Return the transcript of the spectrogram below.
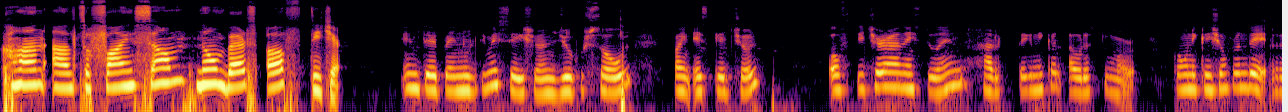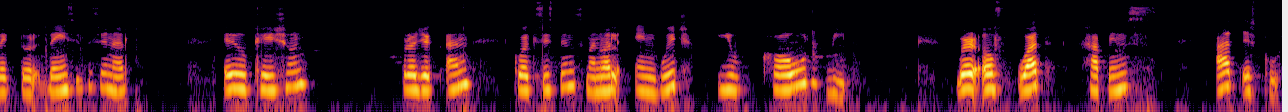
can also find some numbers of teachers. In the penultimate section, you should find a schedule of teacher and student health technical hours tomorrow. Communication from the rector, the institutional education project and coexistence manual in which you could be Where of what happens at school.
